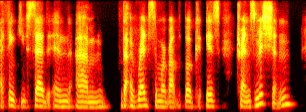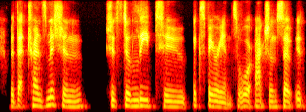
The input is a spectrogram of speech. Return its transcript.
I think you've said in um, that I read somewhere about the book, is transmission, but that transmission should still lead to experience or action. So it,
